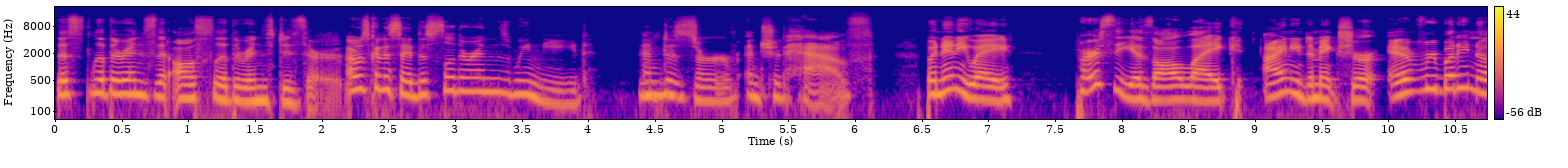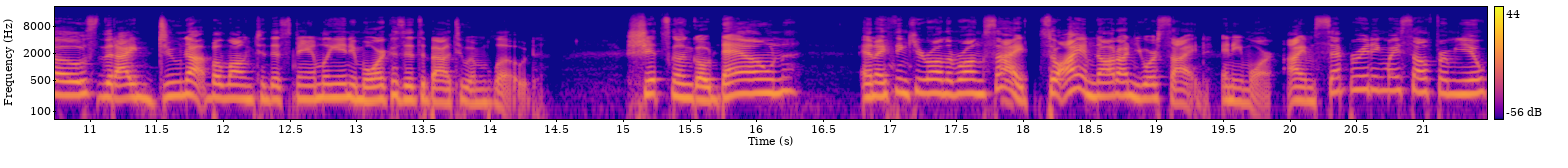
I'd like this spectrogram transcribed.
The Slytherins that all Slytherins deserve. I was gonna say the Slytherins we need Mm-hmm. and deserve and should have. But anyway, Percy is all like, I need to make sure everybody knows that I do not belong to this family anymore because it's about to implode. Shit's gonna go down, and I think you're on the wrong side. So I am not on your side anymore. I'm separating myself from you.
